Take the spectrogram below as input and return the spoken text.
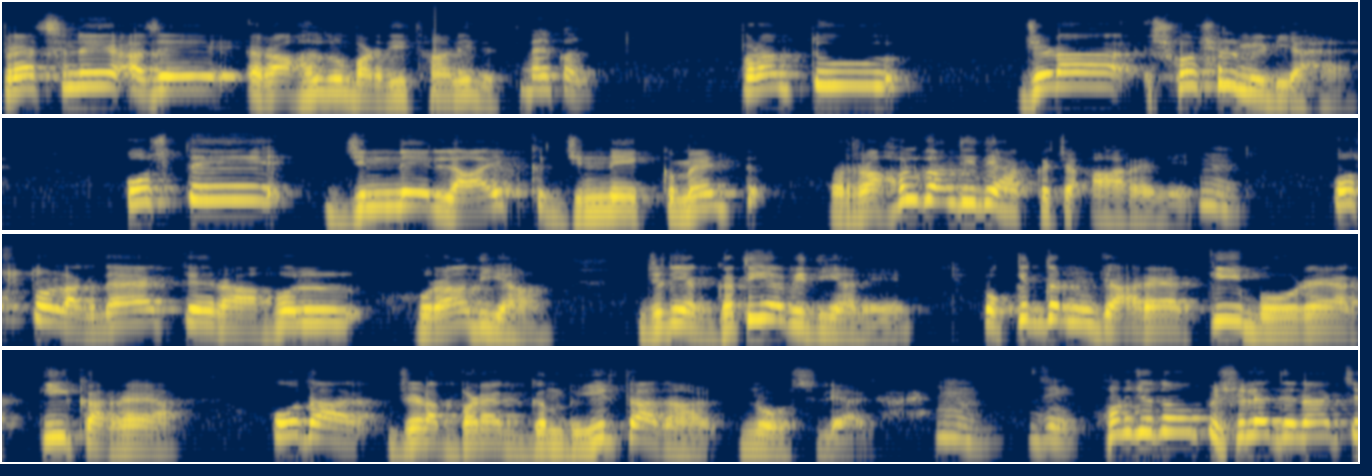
ਪ੍ਰੈਸ ਨੇ ਅਜੇ ਰਾਹੁਲ ਨੂੰ ਬਣਦੀ ਥਾਂ ਨਹੀਂ ਦਿੱਤੀ। ਬਿਲਕੁਲ। ਪਰੰਤੂ ਜਿਹੜਾ ਸੋਸ਼ਲ ਮੀਡੀਆ ਹੈ ਉਸ ਤੇ ਜਿੰਨੇ ਲਾਈਕ ਜਿੰਨੇ ਕਮੈਂਟ ਰਾਹੁਲ ਗਾਂਧੀ ਦੇ ਹੱਕ 'ਚ ਆ ਰਹੇ ਨੇ ਉਸ ਤੋਂ ਲੱਗਦਾ ਹੈ ਕਿ ਰਾਹੁਲ ਹੁਰਾਂ ਦੀਆਂ ਜਿਹੜੀਆਂ ਗਤੀਆਂ ਵਿਧੀਆਂ ਨੇ ਉਹ ਕਿੱਧਰ ਨੂੰ ਜਾ ਰਿਹਾ ਕੀ ਬੋਲ ਰਿਹਾ ਕੀ ਕਰ ਰਿਹਾ ਉਹਦਾ ਜਿਹੜਾ ਬੜਾ ਗੰਭੀਰਤਾ ਨਾਲ ਨੋਟਸ ਲਿਆ ਜਾ ਰਿਹਾ। ਹੂੰ ਜੀ। ਹੁਣ ਜਦੋਂ ਪਿਛਲੇ ਦਿਨਾਂ 'ਚ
